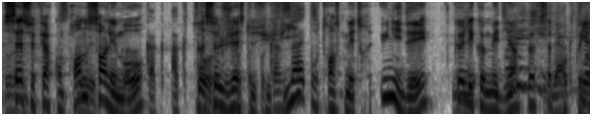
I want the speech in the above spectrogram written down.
sait se faire comprendre sans les mots. Un seul geste suffit pour transmettre une idée que les comédiens peuvent s'approprier.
